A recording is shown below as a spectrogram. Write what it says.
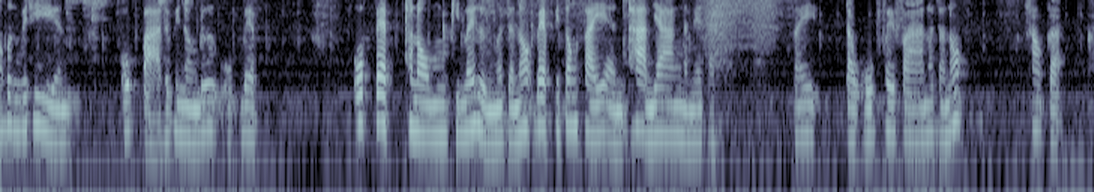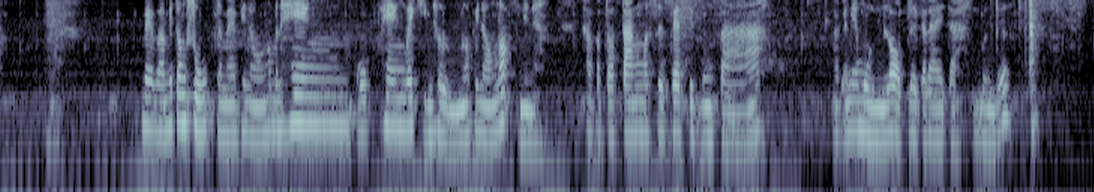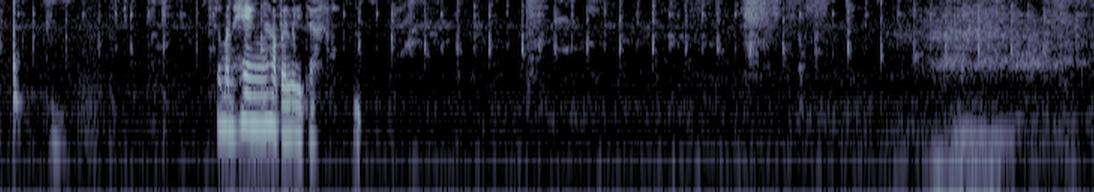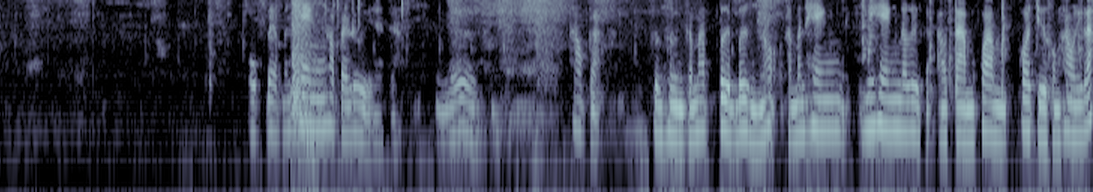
มาเบิ่งวิธีอบป่าเด้อพี่น้องเด้ออบแบบ อบแบบถนอมกินไว้หึงเนาะจ้ะเนาะแบบไม่ต้องใช้อันถ่านยางนะแม่จ้ะใช้เตาอบไฟฟ้าเนาะจ้ะเนาะเฮาก็แบบว่าไม่ต้องสุกนะแม่พี่น้องเพราะมันแห้งอบแห้งไว้กินหึงเนาะพี่น้องเนาะนี่นะเฮาก็ต่อตั้งมาเสิร์ฟ80องศาแล้วก็เนี่ยหมุนรอบเลยก็ได้จ้ะเบิ่งเด้อ ถ้ามันแห้งเข้าไปเลยจ้ะอบแบบมันแห้งเข้าไปเลยนะจ๊ะเบิ่งเด้อเฮากะหึงหึงๆก็มาเปิดเบิ่งเนาะถ้ามันแห้งไม่แห้งเนาะเลยก็เอาตามความพอเจอของเฮานี่ละ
